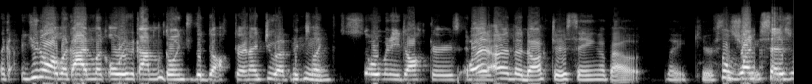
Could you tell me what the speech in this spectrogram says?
like you know, like I'm like always like I'm going to the doctor, and I do. I've been to Mhm. like so many doctors. And What like, are the doctors saying about like your so situation? one says,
